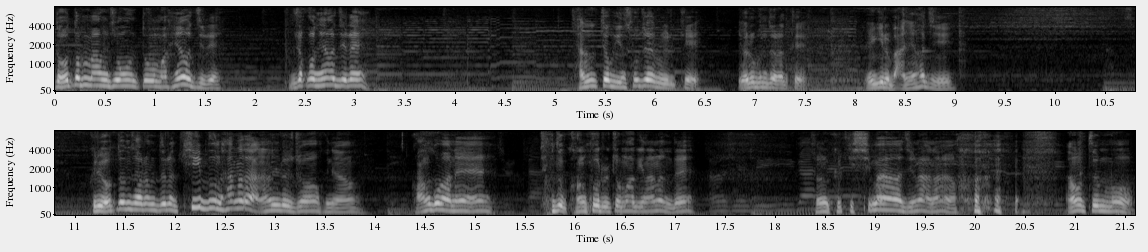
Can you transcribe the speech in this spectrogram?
또 어떤 방송은 또 막 헤어지래. 무조건 헤어지래. 자극적인 소재로 이렇게 여러분들한테 얘기를 많이 하지. 그리고 어떤 사람들은 팁은 하나도 안 알려줘. 그냥 광고만 해. 저도 광고를 좀 하긴 하는데 저는 그렇게 심하지는 않아요. 아무튼 뭐,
